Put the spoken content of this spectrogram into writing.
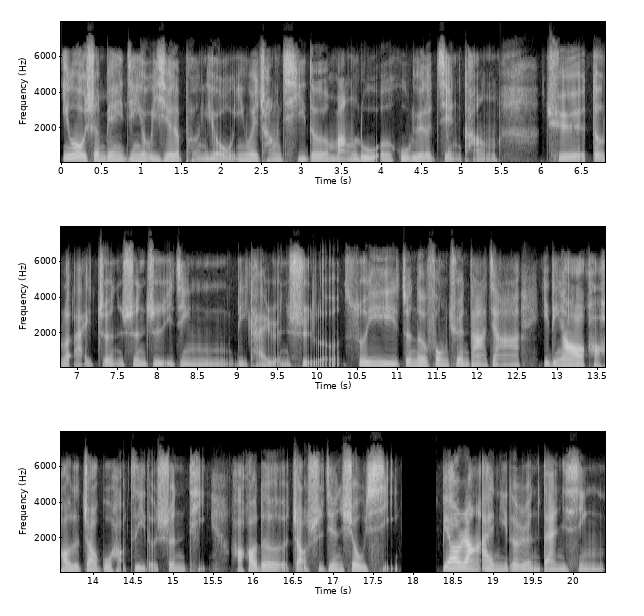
因为我身边已经有一些的朋友，因为长期的忙碌而忽略了健康，却得了癌症，甚至已经离开人世了。所以真的奉劝大家，一定要好好的照顾好自己的身体，好好的找时间休息，不要让爱你的人担心，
